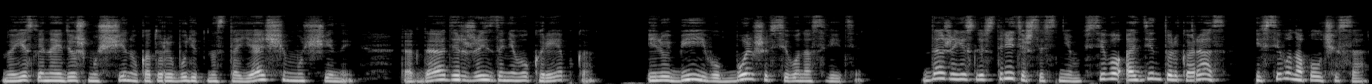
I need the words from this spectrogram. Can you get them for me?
Но если найдешь мужчину, который будет настоящим мужчиной, тогда держись за него крепко и люби его больше всего на свете. Даже если встретишься с ним всего один только раз и всего на полчаса,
